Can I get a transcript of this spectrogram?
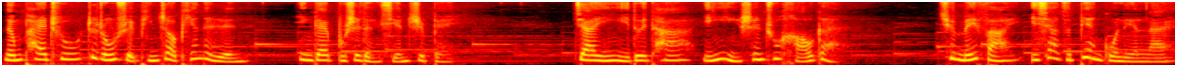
能拍出这种水平照片的人，应该不是等闲之辈。佳莹已对他隐隐生出好感，却没法一下子变过脸来，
